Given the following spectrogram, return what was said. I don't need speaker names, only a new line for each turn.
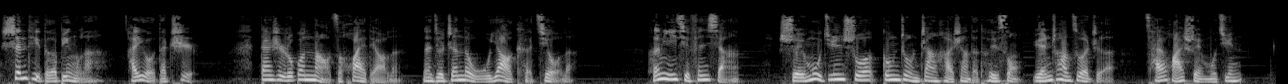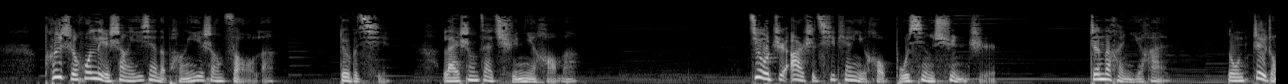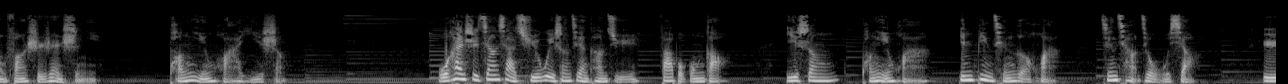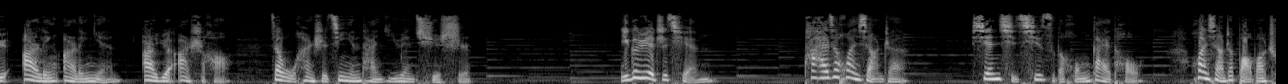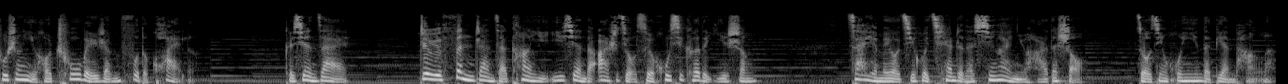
身体得病了还有的治，但是如果脑子坏掉了，那就真的无药可救了。和你一起分享水木君说公众账号上的推送，原创作者才华水木君。推迟婚礼上一线的彭医生走了，对不起，来生再娶你好吗？救治二十七天以后不幸殉职，真的很遗憾。用这种方式认识你，彭银华医生。武汉市江夏区卫生健康局发布公告：医生彭银华因病情恶化，经抢救无效，于二零二零年二月二十号在武汉市金银潭医院去世。一个月之前，他还在幻想着掀起妻子的红盖头，幻想着宝宝出生以后初为人父的快乐。可现在，这位奋战在抗疫一线的二十九岁呼吸科的医生，再也没有机会牵着他心爱女孩的手，走进婚姻的殿堂了。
